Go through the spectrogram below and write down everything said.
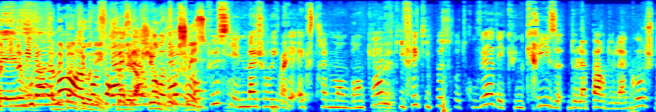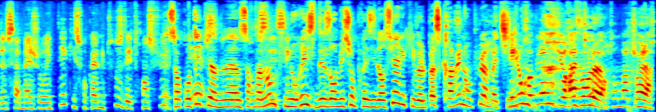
mais le gouvernement, pas qui on est. En plus, il y a une majorité extrêmement bancale qui fait qu'il peut se retrouver avec une crise de la part de la gauche de sa majorité, qui sont quand même tous des transfuges. Sans compter qu'il y en a un certain nombre qui nourrissent des ambitions présidentielles et qui ne veulent pas se cramer non plus à Matignon. C'est le problème du avant l'heure. Voilà.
